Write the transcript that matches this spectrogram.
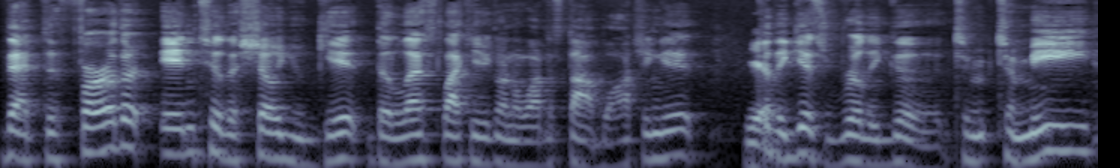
That the further into the show you get, the less likely you're going to want to stop watching it Yeah. because it gets really good. To to me,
